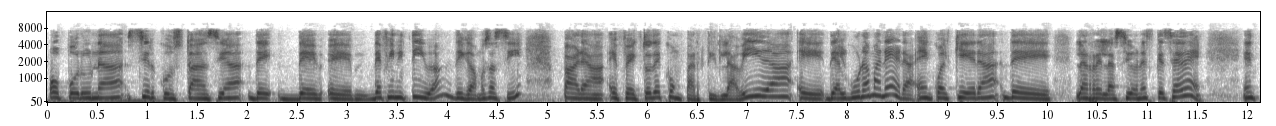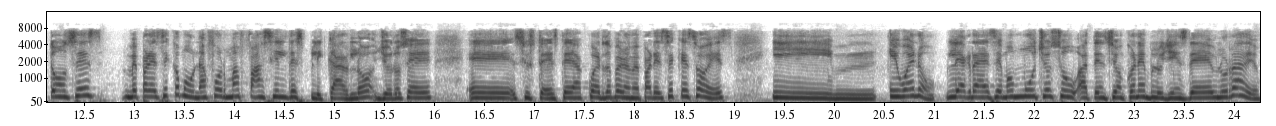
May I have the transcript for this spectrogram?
o por una circunstancia de, de, eh, definitiva, digamos así, para efectos de compartir la vida eh, de alguna manera en cualquiera de las relaciones que se dé. Entonces, me parece como una forma fácil de explicarlo. Yo no sé eh, si usted esté de acuerdo, pero me parece que eso es. Y, mm, y bueno, le agradecemos mucho su atención con el Blue Jeans de Blue Radio.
